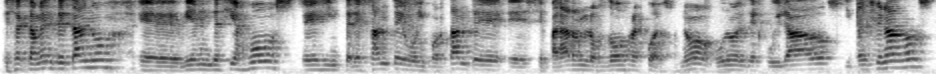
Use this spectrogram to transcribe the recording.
Exactamente, Tano. Eh, bien decías vos, es interesante o importante eh, separar los dos refuerzos, ¿no? Uno el de jubilados y pensionados,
